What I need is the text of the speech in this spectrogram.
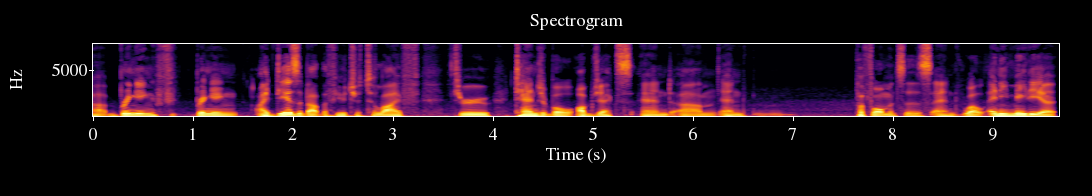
uh, bringing f- bringing ideas about the future to life through tangible objects and um, and performances and well any media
